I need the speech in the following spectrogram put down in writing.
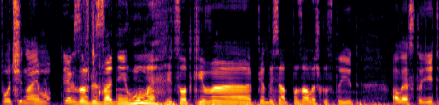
Починаємо, як завжди, з задньої гуми. Відсотків е, 50 по залишку стоїть, але стоїть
